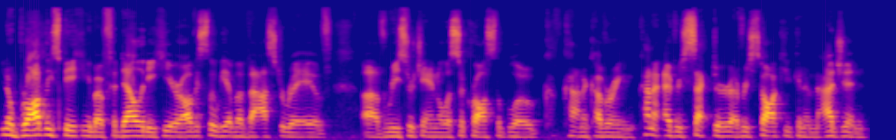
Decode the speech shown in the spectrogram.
you know, broadly speaking about Fidelity here, obviously we have a vast array of, of research analysts across the globe, c- kind of covering kind of every sector, every stock you can imagine.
